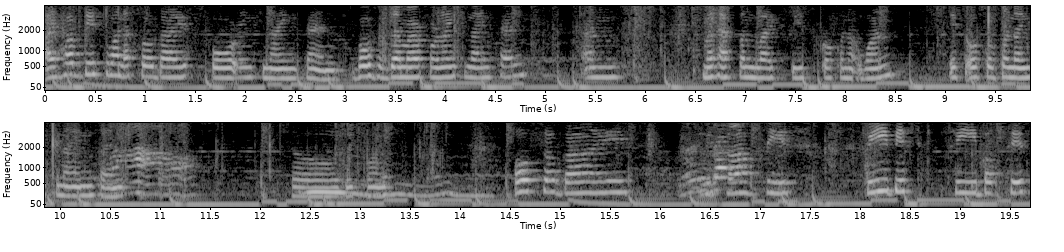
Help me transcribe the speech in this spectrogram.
I have this one as well guys for 99 pence. Both of them are for 99 pence. And my husband likes this coconut one. It's also for 99 pence so this one's also guys we have these three bis three boxes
